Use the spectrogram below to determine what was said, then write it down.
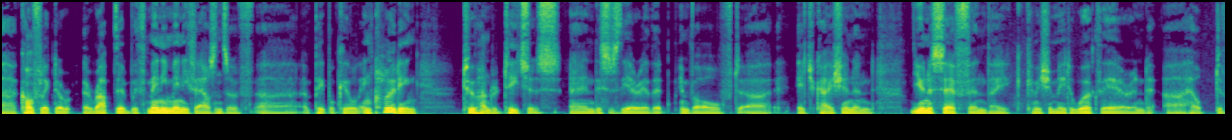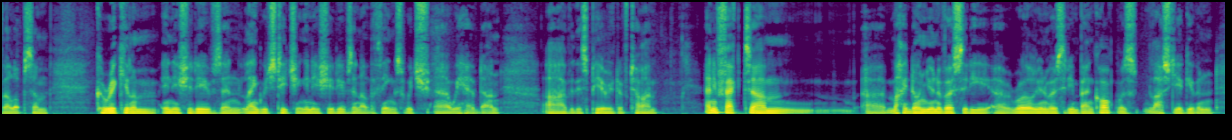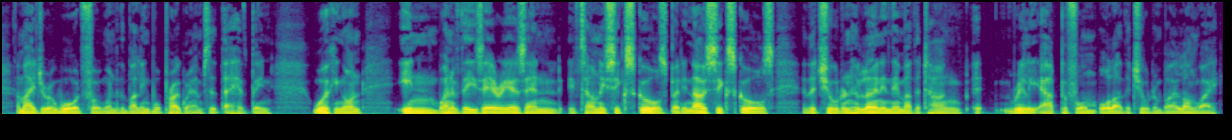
uh, conflict er- erupted with many, many thousands of uh, people killed, including 200 teachers. And this is the area that involved uh, education and UNICEF, and they commissioned me to work there and uh, help develop some curriculum initiatives and language teaching initiatives and other things which uh, we have done uh, over this period of time. And in fact, um, uh, Mahidol University, uh, Royal University in Bangkok, was last year given a major award for one of the bilingual programs that they have been working on in one of these areas. And it's only six schools, but in those six schools, the children who learn in their mother tongue uh, really outperform all other children by a long way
